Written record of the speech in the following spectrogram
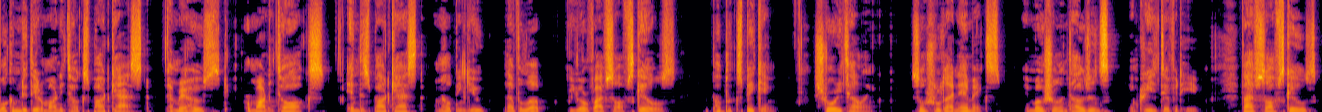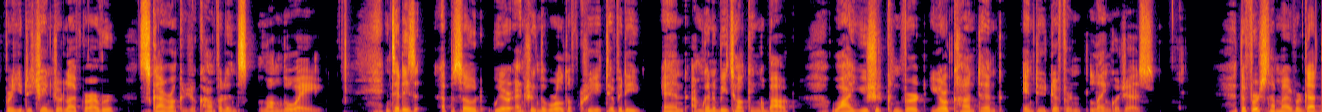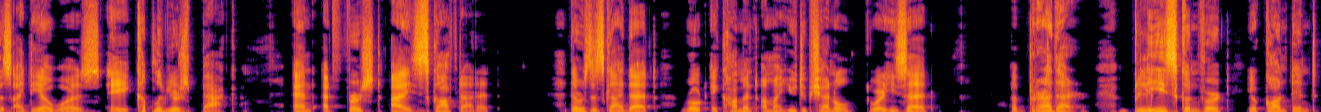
Welcome to the Armani Talks podcast. I'm your host, Armani Talks. In this podcast, I'm helping you level up your five soft skills public speaking, storytelling, social dynamics, emotional intelligence, and creativity. Five soft skills for you to change your life forever, skyrocket your confidence along the way. In today's episode, we are entering the world of creativity, and I'm going to be talking about why you should convert your content into different languages. The first time I ever got this idea was a couple of years back, and at first I scoffed at it. There was this guy that wrote a comment on my YouTube channel where he said, uh, Brother, please convert your content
